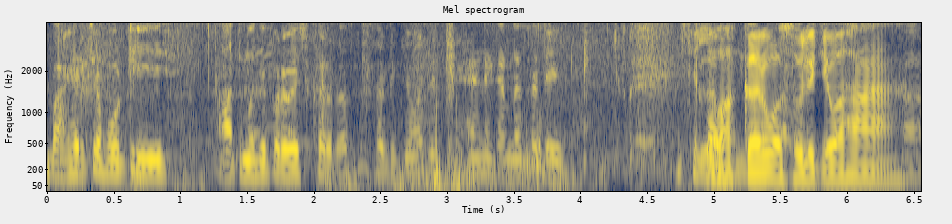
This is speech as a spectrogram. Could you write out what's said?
बाहेरच्या बोटी आतमध्ये प्रवेश करत असण्यासाठी किंवा ते पाहणी करण्यासाठी किल्ला किंवा कर. वसुली किंवा हां. हा.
